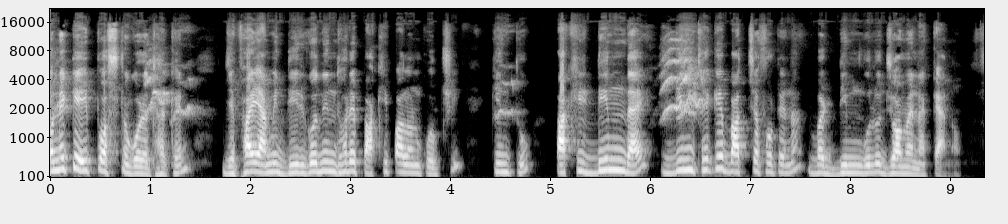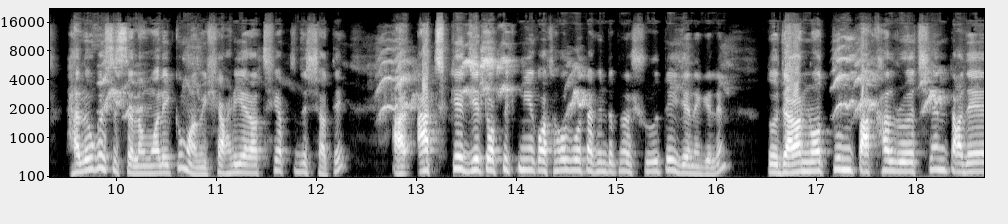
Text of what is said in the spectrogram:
অনেকেই প্রশ্ন করে থাকেন যে, ভাই, আমি দীর্ঘদিন ধরে পাখি পালন করছি, কিন্তু পাখির ডিম দেয়, ডিম থেকে বাচ্চা ফোটে না বাট ডিমগুলো জমে না কেন? হ্যালো গাইস আসসালামু আলাইকুম। আমি শাহরিয়ার আছি আপনাদের সাথে। আর আজকে যে টপিক নিয়ে কথা বলব তা কিন্তু আপনারা শুরুতেই জেনে গেলেন। তো যারা নতুন পাখাল রয়েছেন, তাদের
